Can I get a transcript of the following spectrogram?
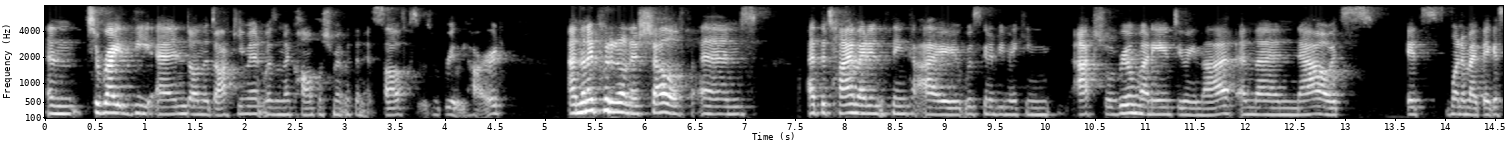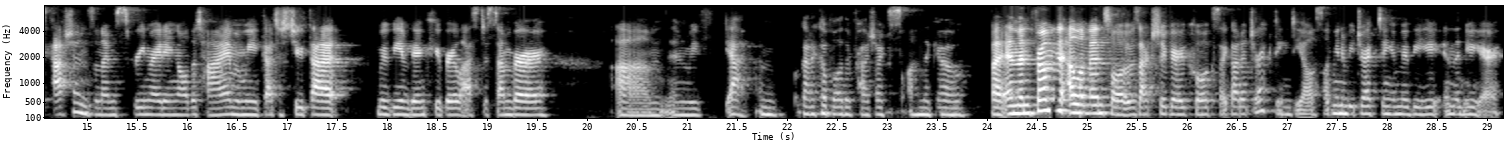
And to write the end on the document was an accomplishment within itself because it was really hard. And then I put it on a shelf. And at the time, I didn't think I was going to be making actual real money doing that. And then now it's, it's one of my biggest passions and I'm screenwriting all the time. And we got to shoot that movie in Vancouver last December um, and we've, yeah, I've got a couple other projects on the go. But, and then from the Elemental, it was actually very cool because I got a directing deal. So I'm going to be directing a movie in the new year.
